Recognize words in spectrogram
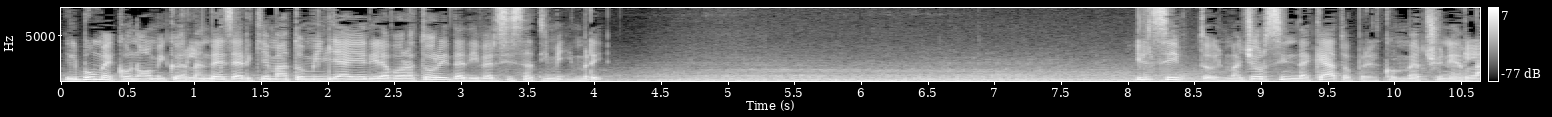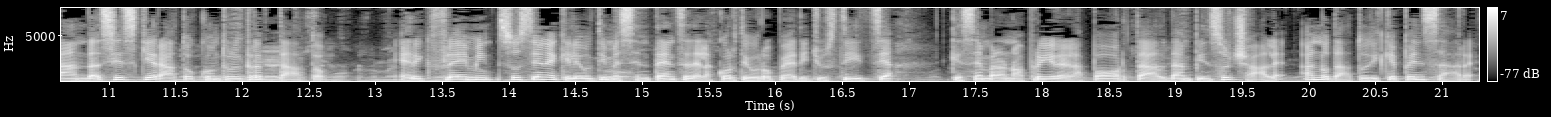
Il boom economico irlandese ha richiamato migliaia di lavoratori da diversi Stati membri. Il SIPTO, il maggior sindacato per il commercio in Irlanda, si è schierato contro il trattato. Eric Fleming sostiene che le ultime sentenze della Corte europea di giustizia che sembrano aprire la porta al dumping sociale, hanno dato di che pensare.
